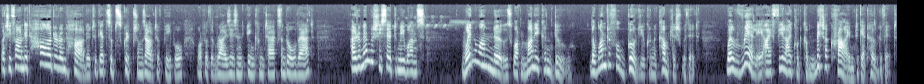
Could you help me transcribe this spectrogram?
but she found it harder and harder to get subscriptions out of people, what with the rises in income tax and all that. I remember she said to me once, When one knows what money can do, the wonderful good you can accomplish with it, well, really, I feel I could commit a crime to get hold of it.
